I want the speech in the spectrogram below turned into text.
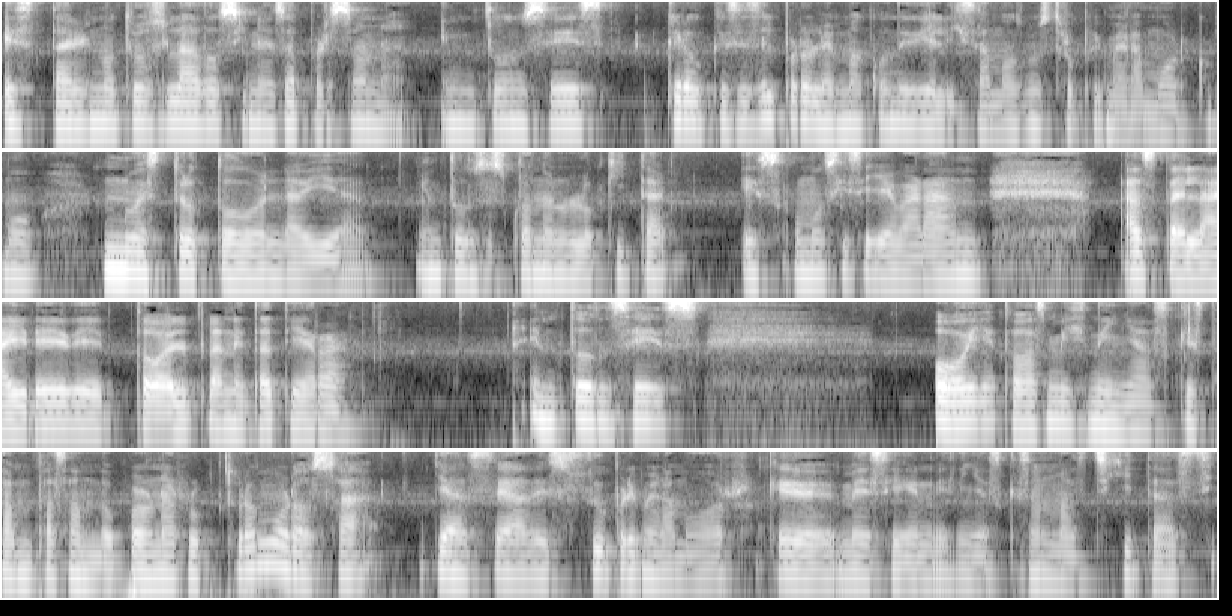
estar en otros lados sin esa persona. Entonces Creo que ese es el problema cuando idealizamos nuestro primer amor como nuestro todo en la vida. Entonces cuando nos lo quitan es como si se llevaran hasta el aire de todo el planeta Tierra. Entonces, hoy a todas mis niñas que están pasando por una ruptura amorosa, ya sea de su primer amor, que me siguen mis niñas que son más chiquitas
